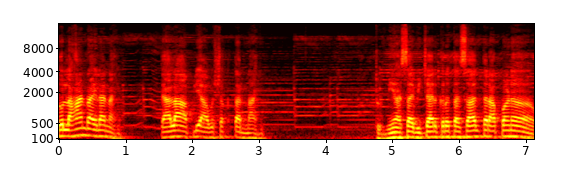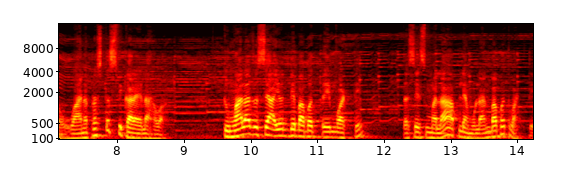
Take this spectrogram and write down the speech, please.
तो लहान राहिला नाही. त्याला आपली आवश्यकता नाही. तुम्ही असा विचार करत असाल तर आपण वानप्रस्थ स्वीकारायला हवा. तुम्हाला जसे अयोध्येबाबत प्रेम वाटते तसेच मला आपल्या मुलांबाबत वाटते.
